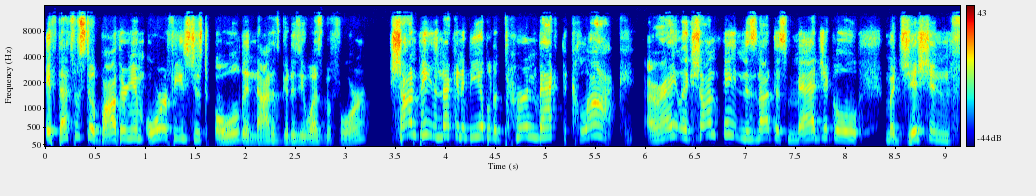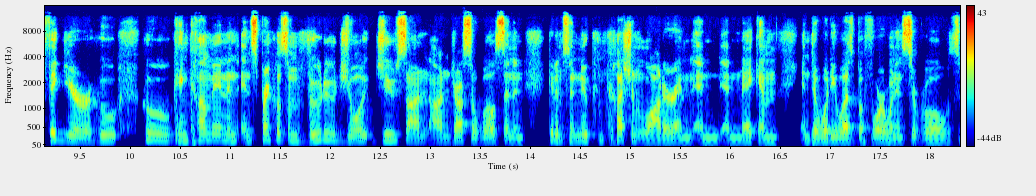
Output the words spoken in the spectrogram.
if that's what's still bothering him, or if he's just old and not as good as he was before, Sean Payton's not going to be able to turn back the clock. All right, like Sean Payton is not this magical magician figure who who can come in and, and sprinkle some voodoo jo- juice on on Russell Wilson and get him some new concussion water and and and make him into what he was before winning Super Bowls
